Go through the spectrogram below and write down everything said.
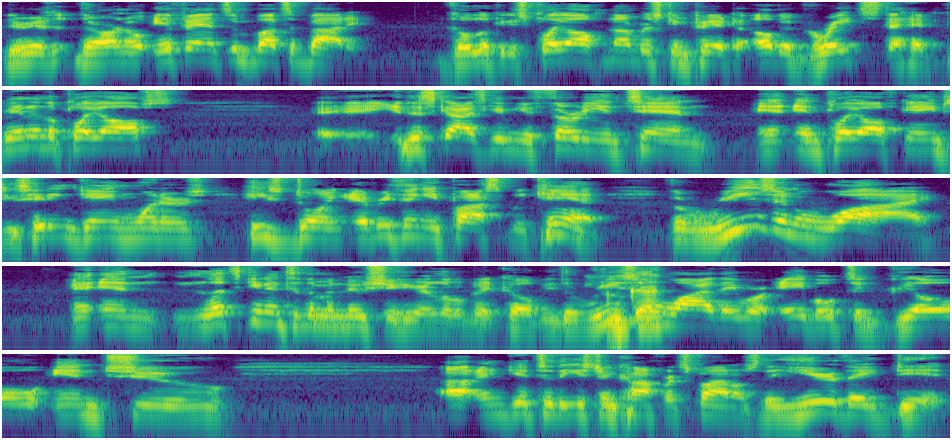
There, is, there are no ifs, ands, and buts about it. Go look at his playoff numbers compared to other greats that have been in the playoffs. Eh, eh, this guy's giving you 30 and 10 in, in playoff games. He's hitting game winners. He's doing everything he possibly can. The reason why, and, let's get into the minutia here a little bit, Cobe. The reason Okay. why they were able to go into uh, and get to the Eastern Conference Finals the year they did,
